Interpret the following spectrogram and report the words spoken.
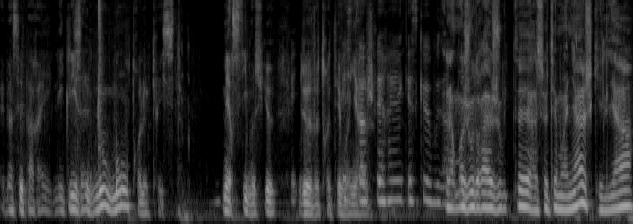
Eh bien c'est pareil, l'église, elle nous montre le Christ. Merci, monsieur, de votre témoignage. qu'est-ce que vous Alors moi, je voudrais ajouter à ce témoignage qu'il y a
